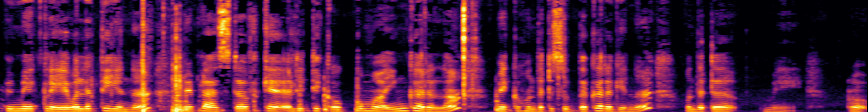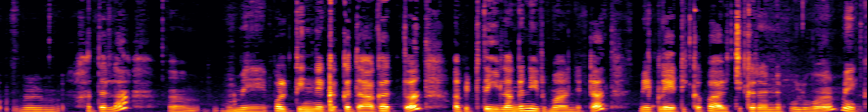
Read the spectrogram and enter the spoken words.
අපි මේ ක්ලේවල තියෙන මේ ප්ලාස්ටර් කෑලි ටික ඔක්කොම අයින් කරලා මේක හොඳට සුද්ධ කරගෙන හොඳට මේ හදලා මේ පොල්තින්න එකක දාගත්තොත් අපිට ඊළඟ නිර්මාණයටත් මේ ක්ලේ ටික පාවිච්චි කරන්න පුළුවන්. මේක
